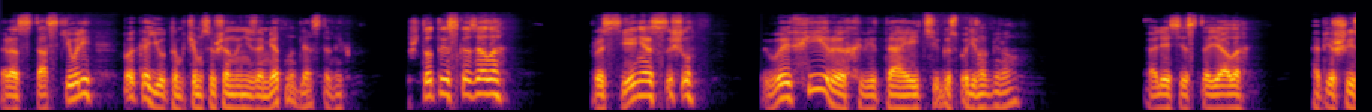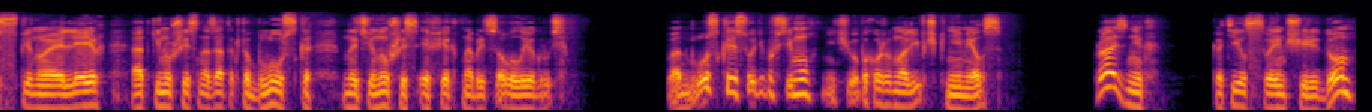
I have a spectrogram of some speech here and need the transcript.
растаскивали по каютам, причем совершенно незаметно для остальных. — Что ты сказала? — Прости, не расслышал. — В эфирах витаете, господин адмирал. Олеся стояла, опершись спиной о леер, откинувшись назад, так что блузка, натянувшись, эффектно обрисовывала ее грудь. Под блузкой, судя по всему, ничего похожего на лифчик не имелось. Праздник катился своим чередом.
